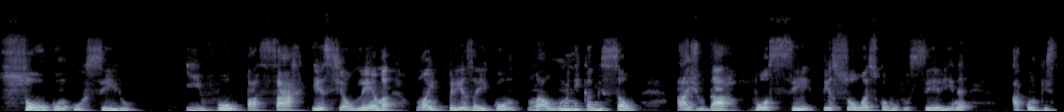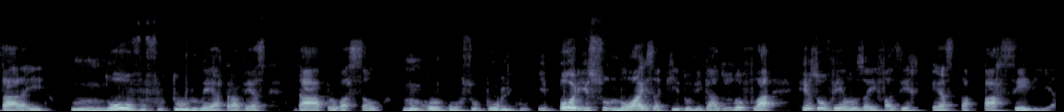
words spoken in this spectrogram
Sou concurseiro e vou passar. Esse é o lema, uma empresa aí com uma única missão: ajudar você, pessoas como você aí, né, a conquistar aí um novo futuro, né, através da aprovação num concurso público. E por isso nós aqui do Ligados no Fla resolvemos aí fazer esta parceria.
